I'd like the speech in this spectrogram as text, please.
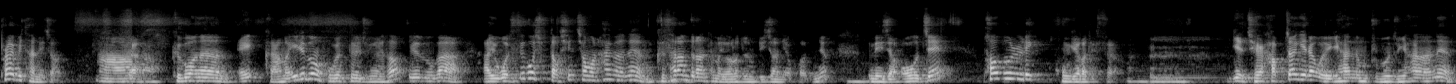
private한 region. 아, 그러니까 그거는 에- 그 아마 일본 고객들 중에서 일부가 아 이걸 쓰고 싶다고 신청을 하면은 그 사람들한테만 열어주는 region이었거든요. 근데 이제 어제 public 공개가 됐어요. 음, 이게 제가 갑자기라고 얘기하는 부분 중에 하나는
